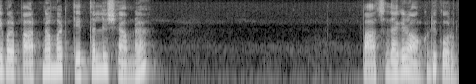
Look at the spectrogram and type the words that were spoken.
এবার পার্ট নাম্বার তেতাল্লিশে আমরা পাঁচ দাগের অঙ্কটি করব।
